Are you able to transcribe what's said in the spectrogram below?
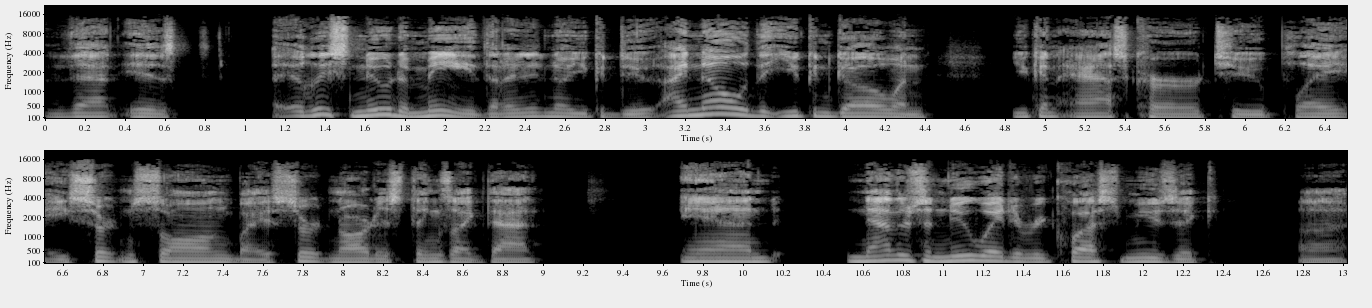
that is at least new to me that I didn't know you could do. I know that you can go and you can ask her to play a certain song by a certain artist, things like that. And now there's a new way to request music. Uh,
